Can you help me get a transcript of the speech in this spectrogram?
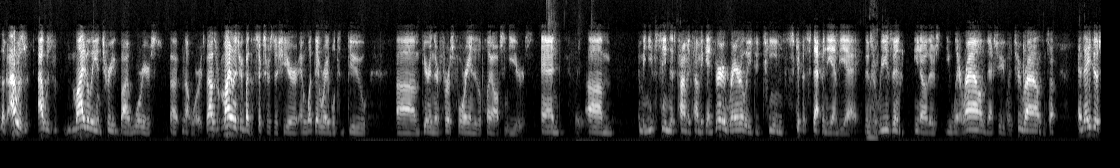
look, I was I was mightily intrigued by Warriors, uh, not Warriors, but I was mightily intrigued by the Sixers this year and what they were able to do um, during their first foray into the playoffs in years. And um, I mean, you've seen this time and time again. Very rarely do teams skip a step in the NBA. There's right. a reason, you know. There's you win a round, next year you win two rounds, and so. And they just,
